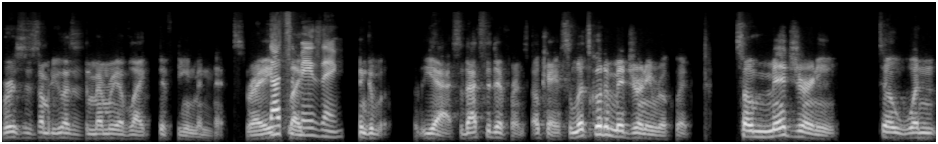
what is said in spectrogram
versus somebody who has a memory of like 15 minutes, right? That's like, amazing. Think of yeah, so that's the difference. Okay, so let's go to Midjourney real quick. So Midjourney, so when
